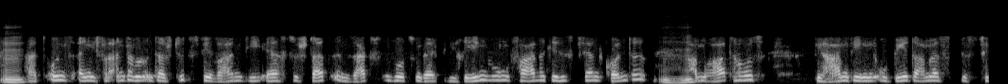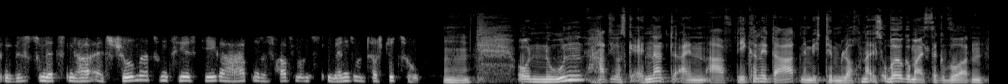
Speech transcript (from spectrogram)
mhm. hat uns eigentlich von Anfang an unterstützt. Wir waren die erste Stadt in Sachsen, wo zum Beispiel die Regenbogenfahne gehisst werden konnte mhm. am Rathaus. Wir haben den UB damals bis, bis zum letzten Jahr als Schirmer zum CSD gehabt und das war für uns eine immense Unterstützung. Mhm. Und nun hat sich was geändert. Ein AfD-Kandidat, nämlich Tim Lochner, ist Oberbürgermeister geworden.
